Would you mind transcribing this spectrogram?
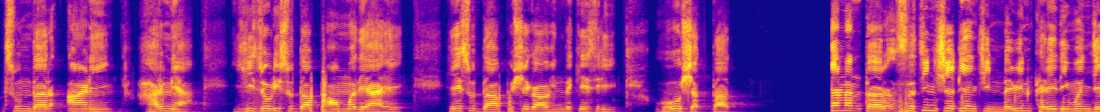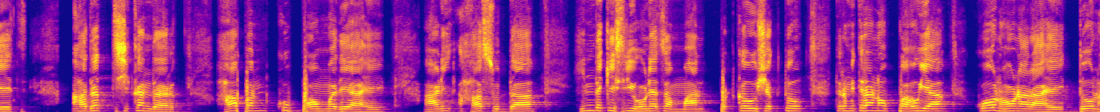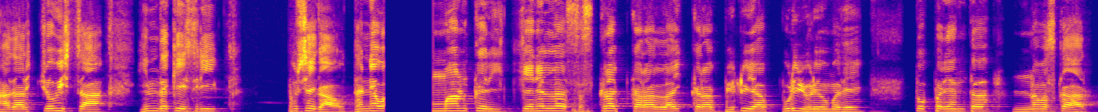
सुंदर आणि हरण्या ही जोडीसुद्धा फॉर्ममध्ये आहे. हे सुद्धा पुशेगाव हिंद केसरी होऊ शकतात. त्यानंतर सचिन शेट यांची नवीन खरेदी म्हणजेच आदत सिकंदर हा पण खूप फॉर्ममध्ये आहे. आणि हा सुद्धा हिंदकेसरी होण्याचा मान पटकवू शकतो. तर मित्रांनो पाहूया कोण होणार आहे दोन हजार चोवीसचा हिंदकेसरी पुसेगाव. धन्यवाद. मानकरी चॅनलला सबस्क्राईब करा लाईक करा. भेटूया पुढील व्हिडिओमध्ये. तोपर्यंत नमस्कार.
